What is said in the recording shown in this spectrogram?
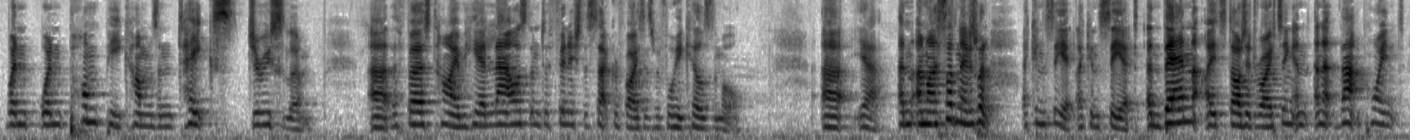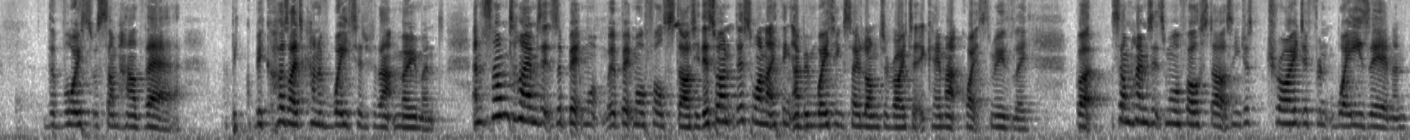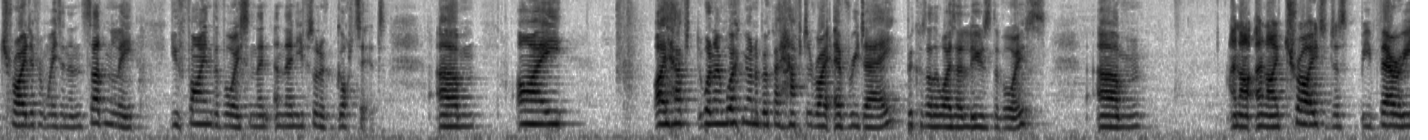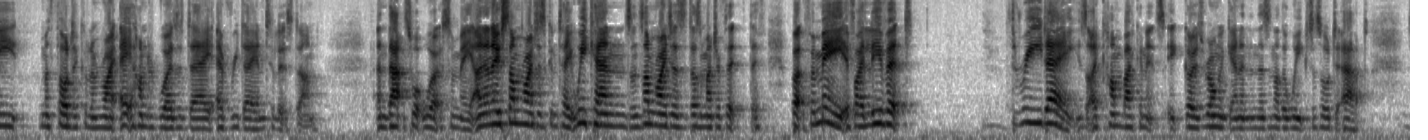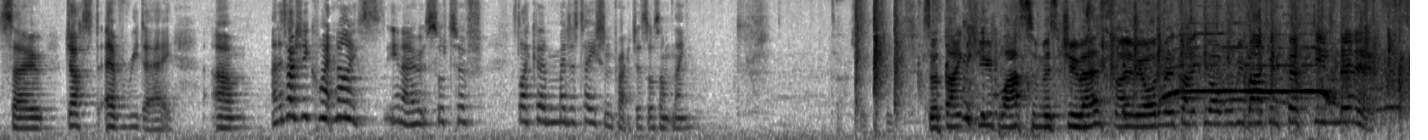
when, when Pompey comes and takes Jerusalem uh, the first time, he allows them to finish the sacrifices before he kills them all. Uh, yeah, and, and I suddenly just went, I can see it, I can see it. And then I started writing, and, and at that point, the voice was somehow there because I'd kind of waited for that moment. And sometimes it's a bit more, a bit more false starty. This one, this one, I think I've been waiting so long to write it, it came out quite smoothly. But sometimes it's more false starts, and you just try different ways in and try different ways in, and suddenly you find the voice, and then, and then you've sort of got it. Um, I, I have when I'm working on a book, I have to write every day because otherwise I lose the voice. Um, and I, and I try to just be very methodical and write 800 words a day every day until it's done. And that's what works for me. And I know some writers can take weekends, and some writers, it doesn't matter if they, if, but for me, if I leave it three days, I come back and it's, it goes wrong again, and then there's another week to sort it out. So just every day. Um, and it's actually quite nice, you know, it's sort of, it's like a meditation practice or something. So, thank you, blasphemous Jewess, Naomi Alderman. Thank you all. We'll be back in 15 minutes.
